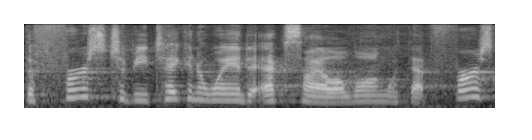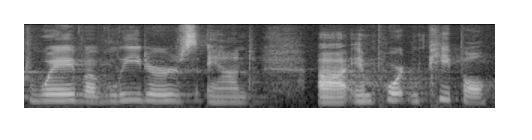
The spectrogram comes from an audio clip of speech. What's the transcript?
the first to be taken away into exile, along with that first wave of leaders and uh, important people.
